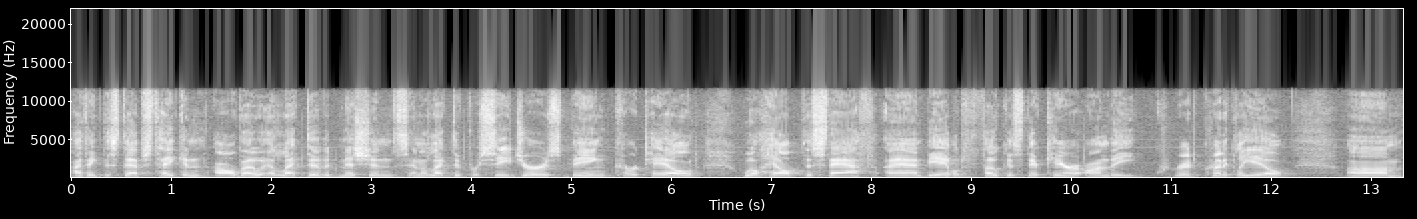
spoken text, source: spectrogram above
I think the steps taken, although elective admissions and elective procedures being curtailed, will help the staff and be able to focus their care on the crit- critically ill. Um,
